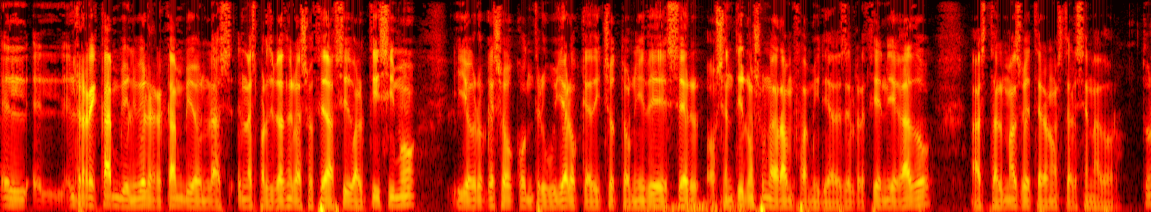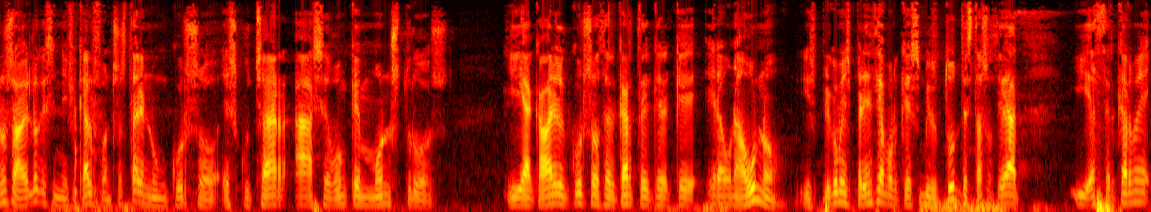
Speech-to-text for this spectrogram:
el recambio, el nivel de recambio en las, en las participaciones de la sociedad ha sido altísimo y yo creo que eso contribuye a lo que ha dicho Tony de ser o sentirnos una gran familia, desde el recién llegado hasta el más veterano, hasta el senador. Tú no sabes lo que significa, Alfonso, estar en un curso, escuchar a según qué monstruos y acabar el curso, acercarte, que, que era una uno. Y explico mi experiencia porque es virtud de esta sociedad. Y acercarme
